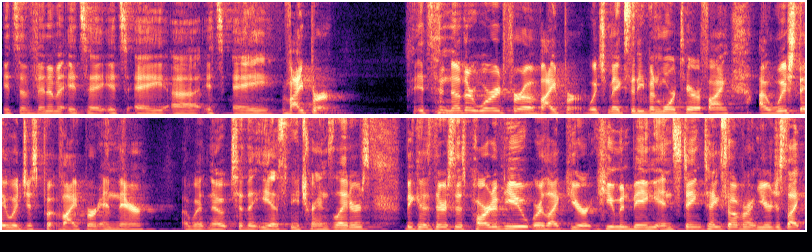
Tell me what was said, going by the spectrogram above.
It's a venom. It's a it's a uh, it's a viper. It's another word for a viper, which makes it even more terrifying. I wish they would just put viper in there. I would note to the ESV translators because there's this part of you where like your human being instinct takes over and you're just like,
